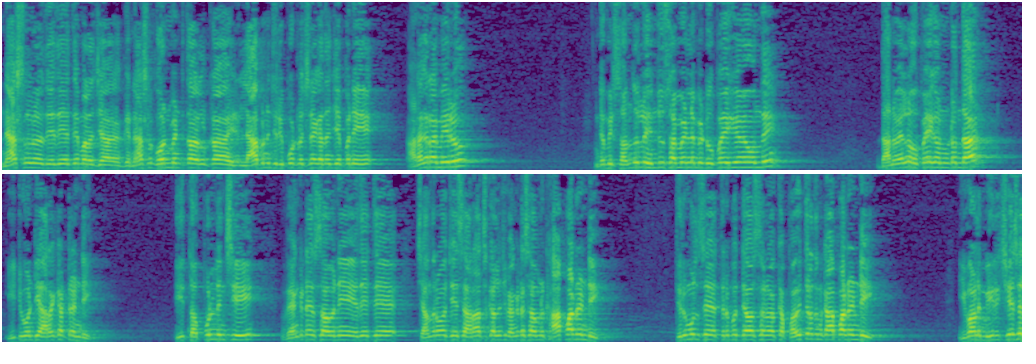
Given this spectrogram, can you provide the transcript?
నేషనల్ ఏదైతే మన నేషనల్ గవర్నమెంట్ తాలూకా ల్యాబ్ నుంచి రిపోర్ట్లు వచ్చినాయి కదని చెప్పని అడగరా మీరు? ఇంకా మీరు సందుల్లో హిందూ సమ్మేళనం పెట్టి ఉపయోగం ఏముంది? దానివల్ల ఉపయోగం ఉంటుందా? ఇటువంటి అరకట్టండి. ఈ తప్పుల నుంచి వెంకటేశ్వర స్వామిని ఏదైతే చంద్రబాబు చేసే అరాచకాల నుంచి వెంకటేశ్వర స్వామిని కాపాడండి. తిరుమల తిరుపతి దేవస్థానం యొక్క పవిత్రతను కాపాడండి. ఇవాళ మీరు చేసే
